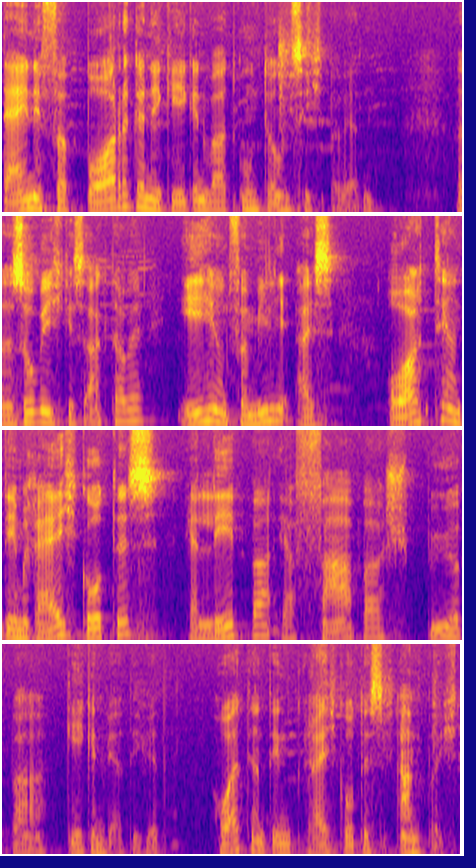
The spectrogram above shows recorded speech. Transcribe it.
deine verborgene Gegenwart unter uns sichtbar werden. Also so wie ich gesagt habe, Ehe und Familie als Orte, an dem Reich Gottes erlebbar, erfahrbar, spürbar, gegenwärtig wird. Orte, an denen Reich Gottes anbricht.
